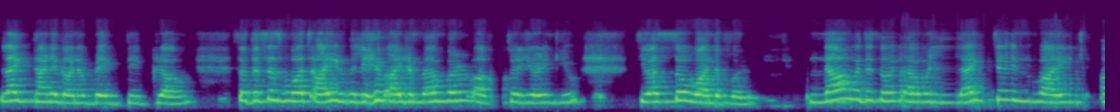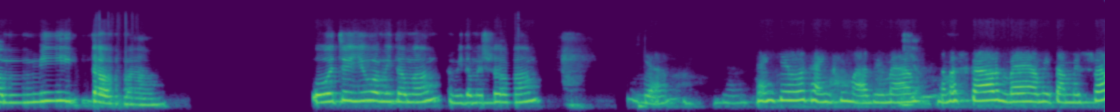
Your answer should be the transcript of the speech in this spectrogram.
like thunder gonna break the ground. So this is what I believe. I remember after hearing you. You are so wonderful. Now, with this note, I would like to invite Amita ma'am. Over to you, Amita ma'am. Amita Mishra ma'am. Yeah. Thank you thank you Madhavi ma'am नमस्कार मैं अमिता मिश्रा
